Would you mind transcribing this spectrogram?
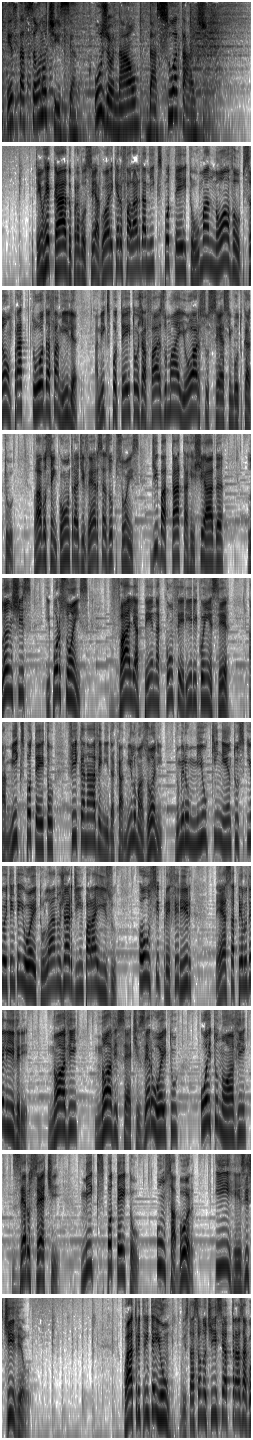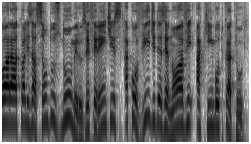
Estação Notícia, o jornal da sua tarde. Tenho um recado para você agora e quero falar da Mix Potato, uma nova opção para toda a família. A Mix Potato já faz o maior sucesso em Botucatu. Lá você encontra diversas opções de batata recheada, lanches e porções. Vale a pena conferir e conhecer. A Mix Potato fica na Avenida Camilo Mazzoni, número 1588, lá no Jardim Paraíso. Ou, se preferir, peça pelo delivery 99708 8907. Mix Potato, um sabor irresistível. 4 e 31 O Estação Notícia traz agora a atualização dos números referentes à Covid-19 aqui em Botucatu.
